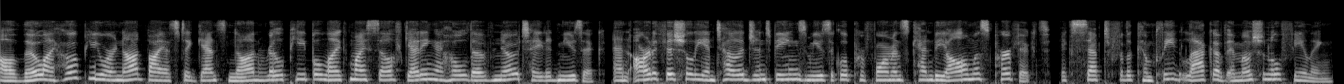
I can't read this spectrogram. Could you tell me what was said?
Although I hope you are not biased against non real people like myself getting a hold of notated music. An artificially intelligent being's musical performance can be almost perfect, except for the complete lack of emotional feeling.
